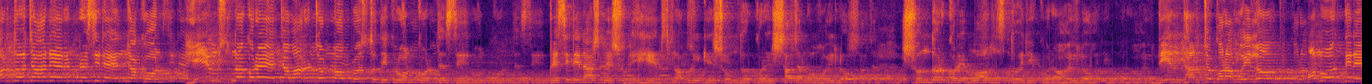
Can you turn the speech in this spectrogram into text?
অর্ধজাহানের প্রেসিডেন্ট যখন হিমসনগরে যাওয়ার জন্য প্রস্তুতি গ্রহণ করতেছেন প্রেসিডেন্ট আসবে শুনে হিমসনগরীকে সুন্দর করে সাজানো হইল, সুন্দর করে মঞ্চ তৈরি করা হইল, দিন ধার্য করা হইল। অমর দিনে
